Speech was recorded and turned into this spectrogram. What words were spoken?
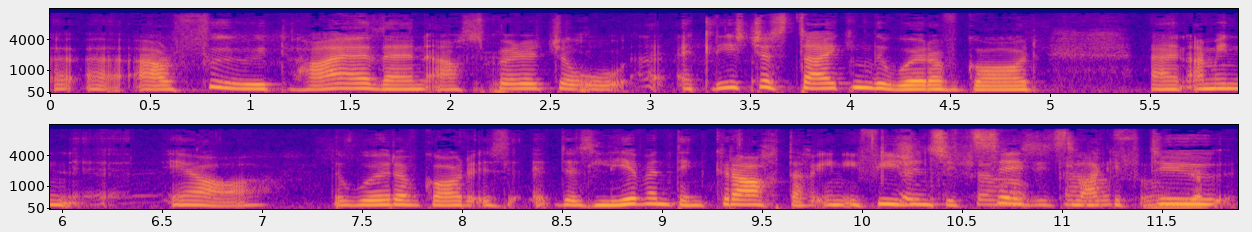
uh, uh, our food higher than our spiritual, or at least just taking the word of God. And I mean, yeah, the word of God is it is levend en kragtig. In Ephesians It's it says pow- it's like a two-edged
